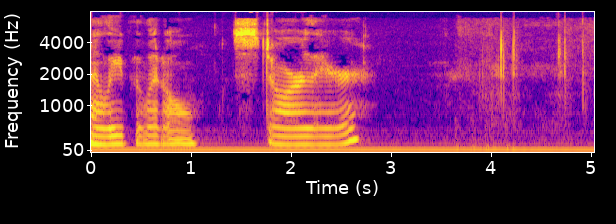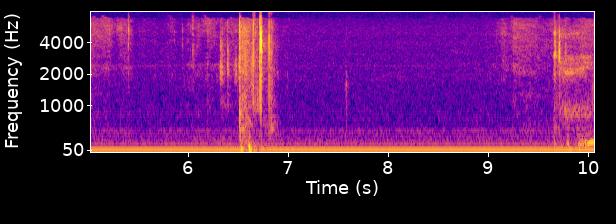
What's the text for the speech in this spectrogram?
I'm going to leave the little star there. Okay.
